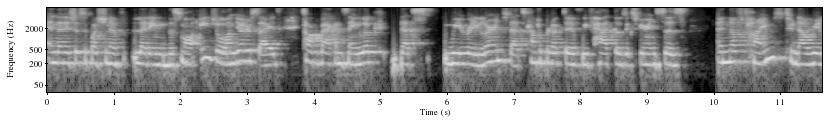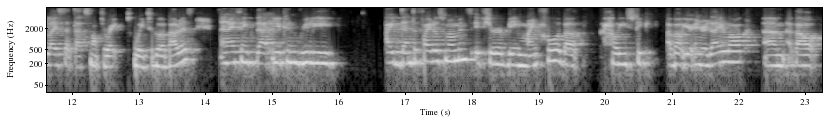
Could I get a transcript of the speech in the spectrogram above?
And then it's just a question of letting the small angel on the other side talk back and saying look that's we already learned that's counterproductive. We've had those experiences enough times to now realize that that's not the right way to go about it. And i think that you can really identify those moments if you're being mindful about how you speak about your inner dialogue um, about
